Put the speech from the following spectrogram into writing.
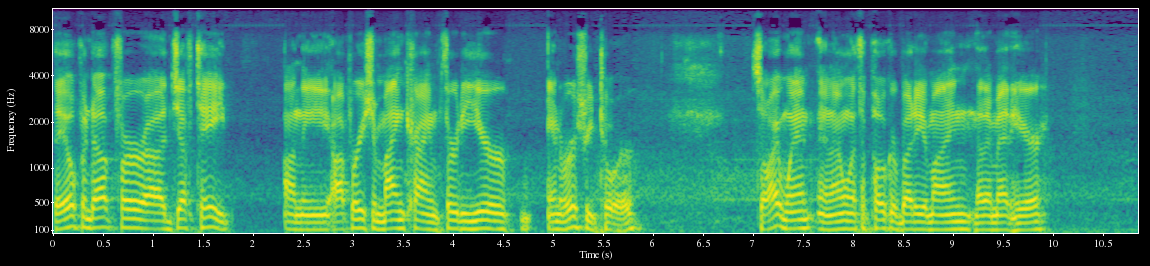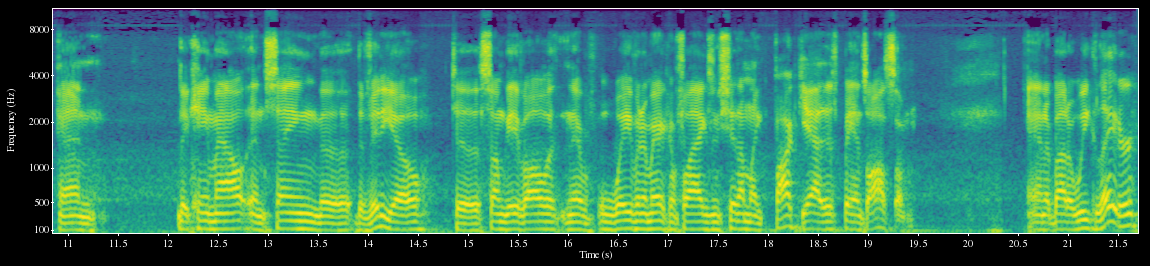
they they opened up for uh, Geoff Tate on the Operation Mindcrime 30 year anniversary tour. So I went and I went with a poker buddy of mine that I met here, and they came out and sang the the video to "Some Gave All" and they're waving American flags and shit. I'm like, fuck yeah, this band's awesome. And about a week later,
